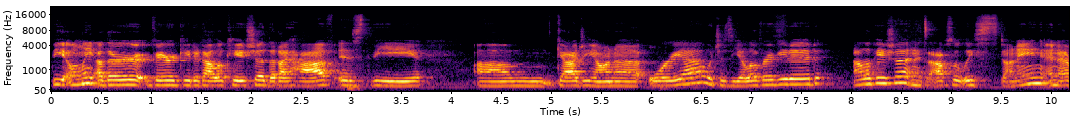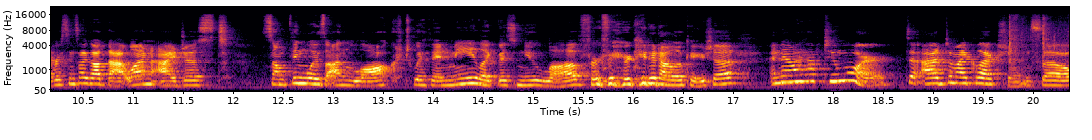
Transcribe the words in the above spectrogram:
The only other variegated alocasia that I have is the um, Gageana aurea, which is yellow variegated alocasia, and it's absolutely stunning. And ever since I got that one, I just, something was unlocked within me, like this new love for variegated alocasia. And now I have two more to add to my collection. So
